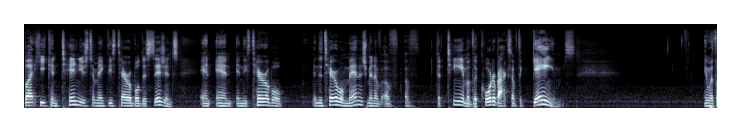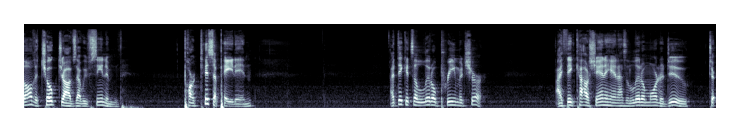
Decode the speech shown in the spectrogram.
but he continues to make these terrible decisions and and in these terrible in the terrible management of, of, of the team, of the quarterbacks, of the games. And with all the choke jobs that we've seen him participate in, I think it's a little premature. I think Kyle Shanahan has a little more to do to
